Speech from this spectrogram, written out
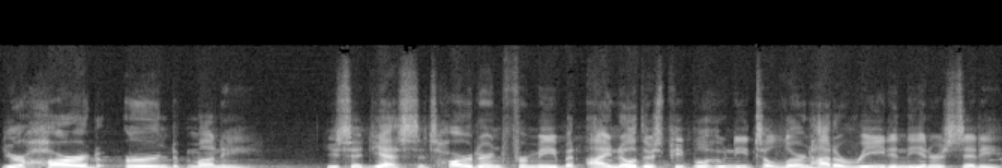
Your hard earned money. You said, Yes, it's hard earned for me, but I know there's people who need to learn how to read in the inner city.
